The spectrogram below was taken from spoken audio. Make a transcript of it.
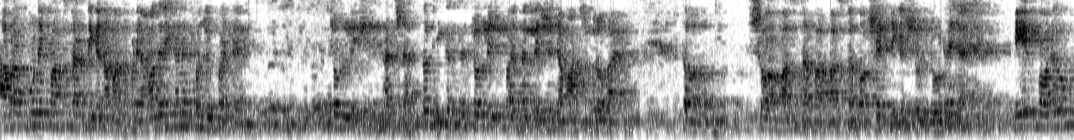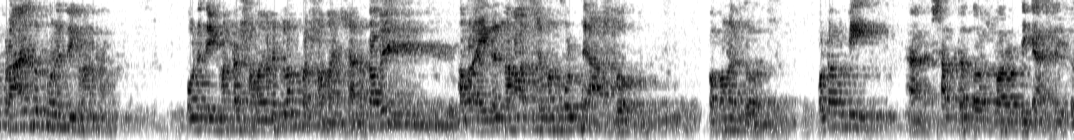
আমরা পৌনে পাঁচটার দিকে নামাজ পড়ি। আমাদের এখানে ফজর কয়টায়? চল্লিশ। আচ্ছা তো ঠিক আছে, চল্লিশ, পঁয়তাল্লিশে জামাত শুরু হয়। তো সোয়া পাঁচটা বা পাঁচটা দশের দিকে সূর্য উঠে যায়। এরপরেও প্রায় তো পৌনে দুই ঘণ্টা। পৌনে দুই ঘণ্টার সময়, অনেক লম্বা সময়, ইনশাআল্লাহ। তবে আমরা ঈদের নামাজ যখন পড়তে আসব, কখন আসব? মোটামুটি সাতটা দশ বারোর দিকে আসলেই তো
